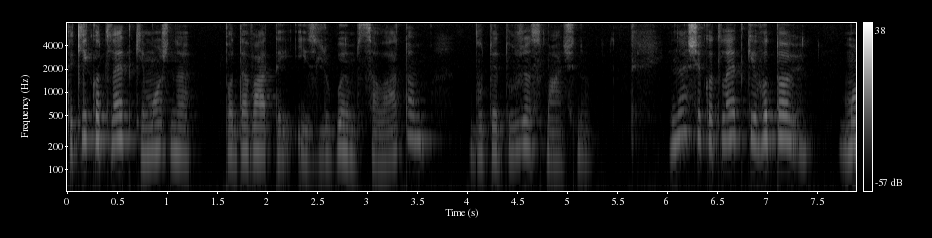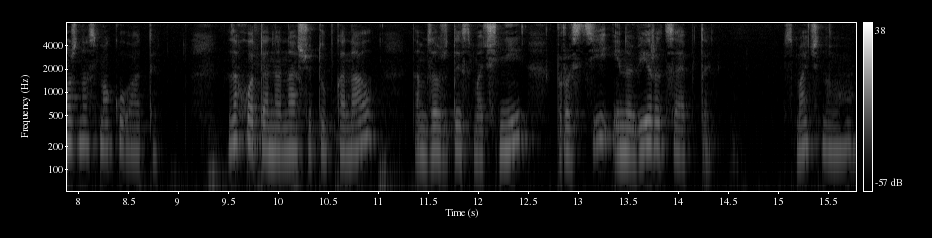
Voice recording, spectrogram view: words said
Такі котлетки можна подавати із любим салатом, буде дуже смачно. І наші котлетки готові, можна смакувати. Заходьте на наш YouTube канал, там завжди смачні, прості і нові рецепти. Смачного!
